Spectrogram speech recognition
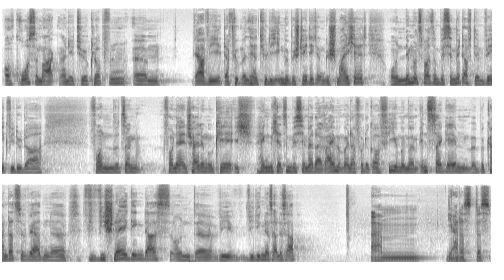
auch große Marken an die Tür klopfen, ähm, ja, wie, da fühlt man sich natürlich irgendwie bestätigt und geschmeichelt. Und nimm uns mal so ein bisschen mit auf dem Weg, wie du da von sozusagen von der Entscheidung, okay, ich hänge mich jetzt ein bisschen mehr da rein mit meiner Fotografie und mit meinem Instagram äh, bekannter zu werden. Äh, wie, wie, schnell ging das und äh, wie, wie ging das alles ab? Ähm, ja, das, das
